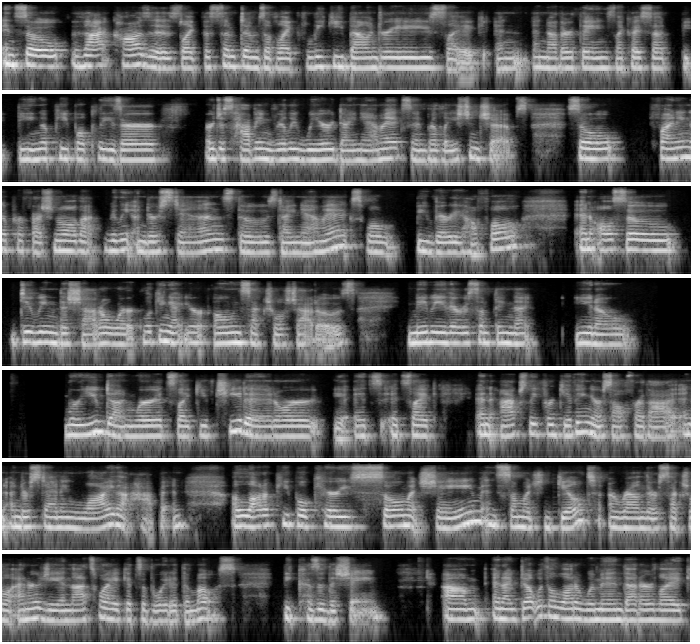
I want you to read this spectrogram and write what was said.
And so that causes like the symptoms of like leaky boundaries, like and and other things. Like I said, be, being a people pleaser, or just having really weird dynamics and relationships. So, finding a professional that really understands those dynamics will be very helpful. And also, doing the shadow work, looking at your own sexual shadows. Maybe there is something that, you know, where you've done where it's like you've cheated or it's it's like and actually forgiving yourself for that and understanding why that happened. A lot of people carry so much shame and so much guilt around their sexual energy, and that's why it gets avoided the most because of the shame. Um, and I've dealt with a lot of women that are like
